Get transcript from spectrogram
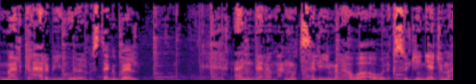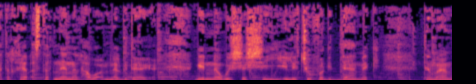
مالك الحربي يقول المستقبل. عندنا محمود سليم الهواء أو الاكسجين يا جماعة الخير استثنينا الهواء من البداية. قلنا وش الشيء اللي تشوفه قدامك؟ تمام؟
